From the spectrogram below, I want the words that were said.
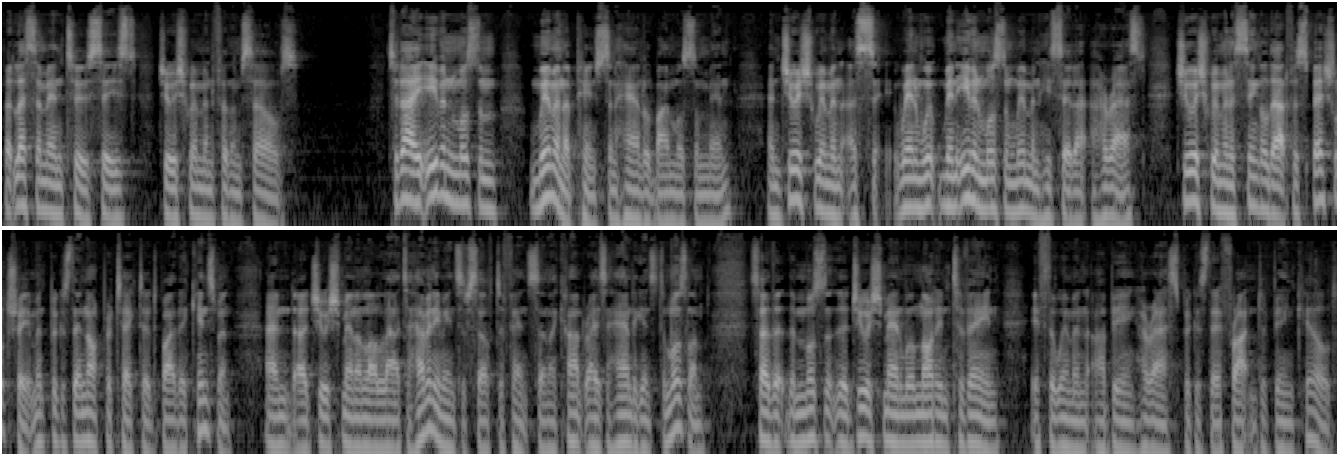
but lesser men too seized Jewish women for themselves. Today, even Muslim women are pinched and handled by Muslim men, And Jewish women, are, when, when even Muslim women, he said, are harassed, Jewish women are singled out for special treatment because they're not protected by their kinsmen. And uh, Jewish men are not allowed to have any means of self defense, and they can't raise a hand against a Muslim. So that the, Muslim, the Jewish men will not intervene if the women are being harassed because they're frightened of being killed.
